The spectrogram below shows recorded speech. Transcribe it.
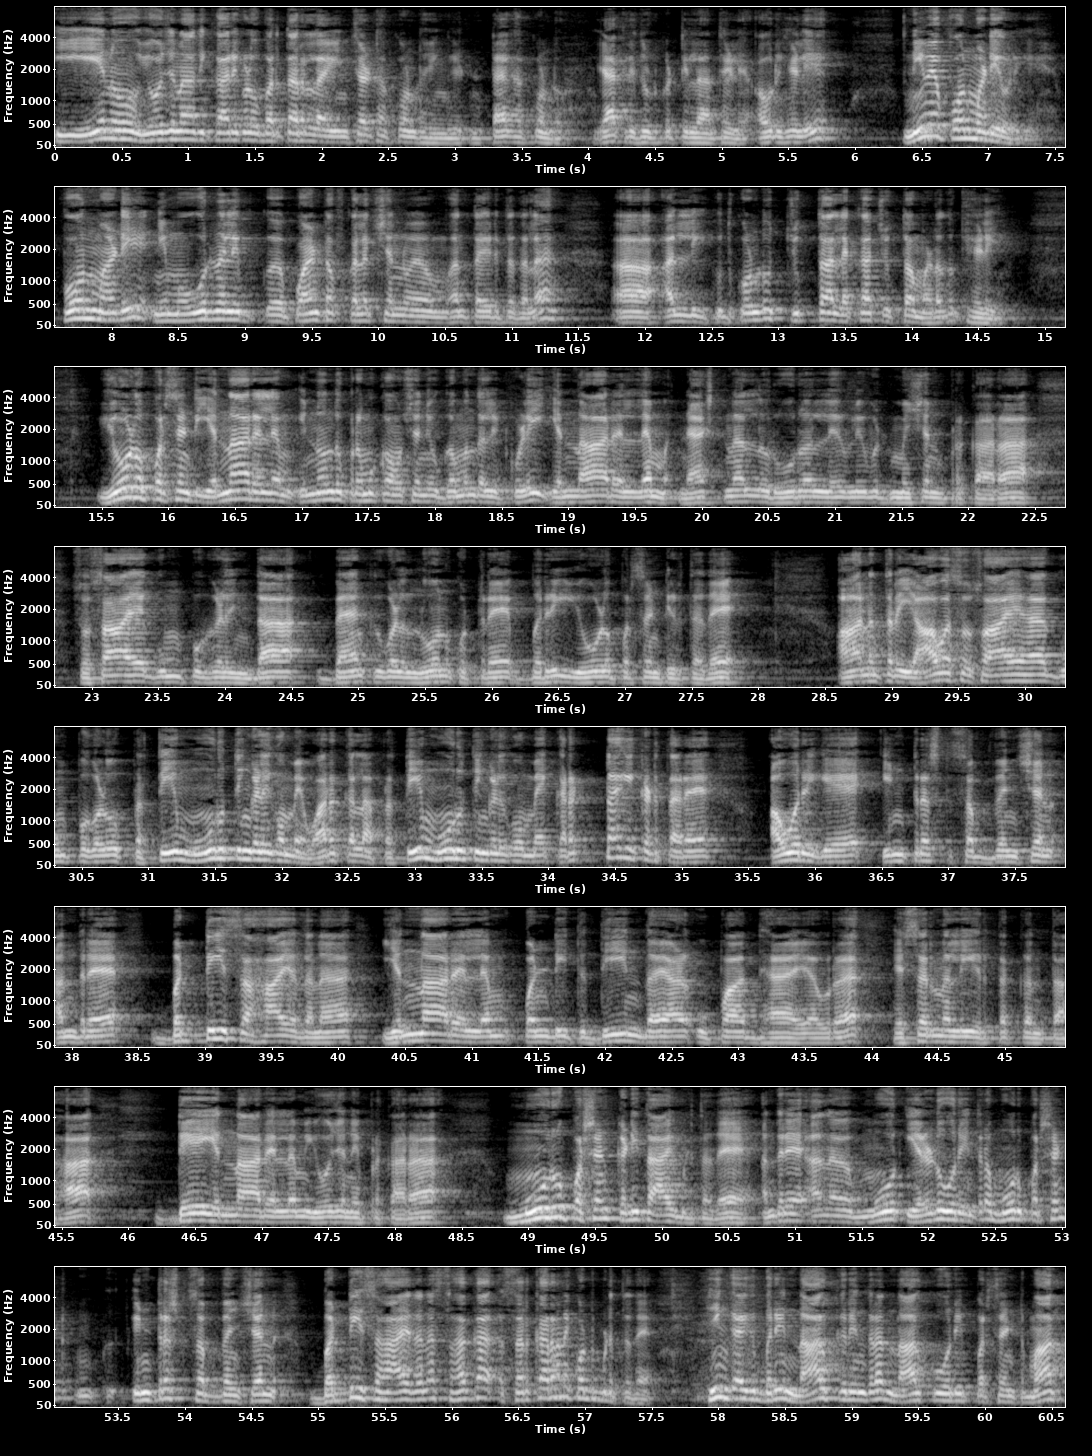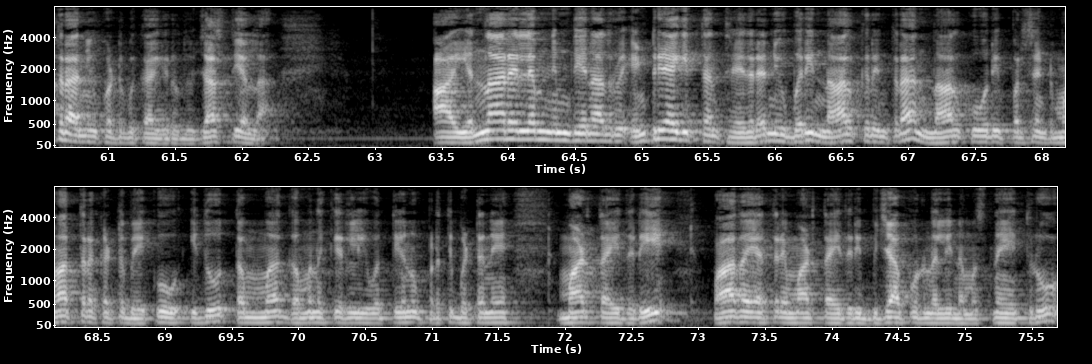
ಈ ಏನು ಯೋಜನಾಧಿಕಾರಿಗಳು ಬರ್ತಾರಲ್ಲ ಇನ್ಸರ್ಟ್ ಹಾಕ್ಕೊಂಡು ಹಿಂಗೆ ಟ್ಯಾಗ್ ಹಾಕ್ಕೊಂಡು, ಯಾಕ್ರಿ ದುಡ್ಡು ಕಟ್ಟಿಲ್ಲ? ಅಂತ ಹೇಳಿ ಅವ್ರಿಗೆ ಹೇಳಿ, ನೀವೇ ಫೋನ್ ಮಾಡಿ ಅವರಿಗೆ. ಫೋನ್ ಮಾಡಿ ನಿಮ್ಮ ಊರಿನಲ್ಲಿ ಪಾಯಿಂಟ್ ಆಫ್ ಕಲೆಕ್ಷನ್ ಅಂತ ಇರ್ತದಲ್ಲ ಅಲ್ಲಿ ಕುತ್ಕೊಂಡು ಚುಕ್ತಾ, ಲೆಕ್ಕ ಚುಕ್ತಾ ಮಾಡೋದಕ್ಕೆ ಹೇಳಿ. ಏಳು percent N R L M ಇನ್ನೊಂದು ಪ್ರಮುಖ ಅಂಶ ನೀವು ಗಮನದಲ್ಲಿಟ್ಕೊಳ್ಳಿ. N R L M national rural livelihood mission ಪ್ರಕಾರ ಸ್ವಸಹಾಯ ಗುಂಪುಗಳಿಂದ ಬ್ಯಾಂಕ್ಗಳು ಲೋನ್ ಕೊಟ್ಟರೆ ಬರೀ ಏಳು ಪರ್ಸೆಂಟ್ ಇರ್ತದೆ. ಆನಂತರ ಯಾವ ಸ್ವಸಹಾಯ ಗುಂಪುಗಳು ಪ್ರತಿ ಮೂರು ತಿಂಗಳಿಗೊಮ್ಮೆ, ವಾರಕ್ಕಲ್ಲ, ಪ್ರತಿ ಮೂರು ತಿಂಗಳಿಗೊಮ್ಮೆ ಕರೆಕ್ಟಾಗಿ ಕಟ್ತಾರೆ. ಅವರಿಗೆ ಇಂಟ್ರೆಸ್ಟ್ ಸಬ್ವೆನ್ಷನ್ ಅಂದರೆ ಬಡ್ಡಿ ಸಹಾಯಧನ N R L M Pandit Deen Dayal Upadhyaya ಅವರ ಹೆಸರಿನಲ್ಲಿ ಇರತಕ್ಕಂತಹ day N R L M ಯೋಜನೆ ಪ್ರಕಾರ ಮೂರು ಪರ್ಸೆಂಟ್ ಕಡಿತ ಆಗಿಬಿಡ್ತದೆ. ಅಂದರೆ ಮೂರು, ಎರಡೂವರೆಯಿಂದ ಮೂರು ಪರ್ಸೆಂಟ್ ಇಂಟ್ರೆಸ್ಟ್ ಸಬ್ವೆನ್ಷನ್ ಬಡ್ಡಿ ಸಹಾಯಧನ ಸಹಕಾರ ಸರ್ಕಾರನೇ ಕೊಟ್ಟು ಬಿಡ್ತದೆ ಹೀಗಾಗಿ ಬರೀ ನಾಲ್ಕರಿಂದ ನಾಲ್ಕೂವರೆ ಪರ್ಸೆಂಟ್ ಮಾತ್ರ ನೀವು ಕಟ್ಟಬೇಕಾಗಿರೋದು ಜಾಸ್ತಿ ಅಲ್ಲ. ಆ ಎನ್ ಆರ್ ಎಲ್ ಎಂ ನಿಮ್ದು ಏನಾದರೂ ಎಂಟ್ರಿ ಆಗಿತ್ತು ಅಂತ ಹೇಳಿದ್ರೆ ನೀವು ಬರೀ ನಾಲ್ಕರಿಂದ ನಾಲ್ಕೂವರೆ ಪರ್ಸೆಂಟ್ ಮಾತ್ರ ಕಟ್ಟಬೇಕು. ಇದು ತಮ್ಮ ಗಮನಕ್ಕಿರಲಿ. ಇವತ್ತೇನು ಪ್ರತಿಭಟನೆ ಮಾಡ್ತಾ ಇದ್ದೀರಿ, ಪಾದಯಾತ್ರೆ ಮಾಡ್ತಾ ಇದ್ದೀರಿ ಬಿಜಾಪುರ್ನಲ್ಲಿ ನಮ್ಮ ಸ್ನೇಹಿತರು.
